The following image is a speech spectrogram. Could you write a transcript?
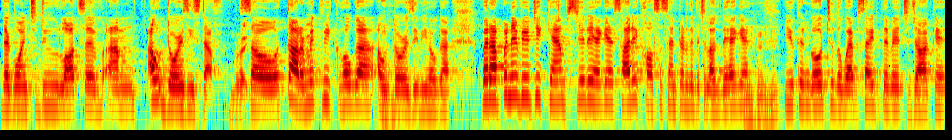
They're going to do lots of um, outdoorsy stuff. Right. So tarmik vi hoga, mm-hmm. outdoorsy vi hoga. But apne virji camps jede hage sare Khalsa Center de vich lagde hage. Mm-hmm, you can go to the website de vich jaake.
